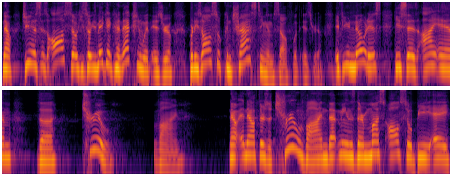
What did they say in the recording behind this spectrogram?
Now, Jesus is also, so he's making a connection with Israel, but he's also contrasting himself with Israel. If you notice, he says, I am the true vine. Now, and now if there's a true vine, that means there must also be a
